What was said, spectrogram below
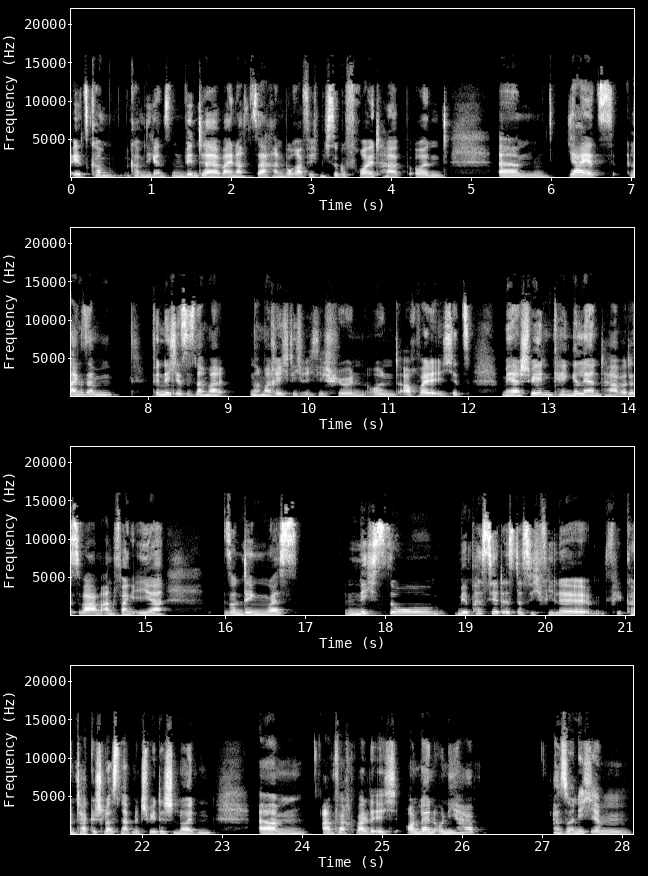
jetzt kommen, kommen die ganzen Winter, Weihnachtssachen, worauf ich mich so gefreut habe und ähm, ja, jetzt langsam finde ich, ist es nochmal noch mal richtig, richtig schön. Und auch weil ich jetzt mehr Schweden kennengelernt habe, das war am Anfang eher so ein Ding, was nicht so mir passiert ist, dass ich viele viel Kontakt geschlossen habe mit schwedischen Leuten. Ähm, einfach weil ich Online-Uni habe. Also nicht im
